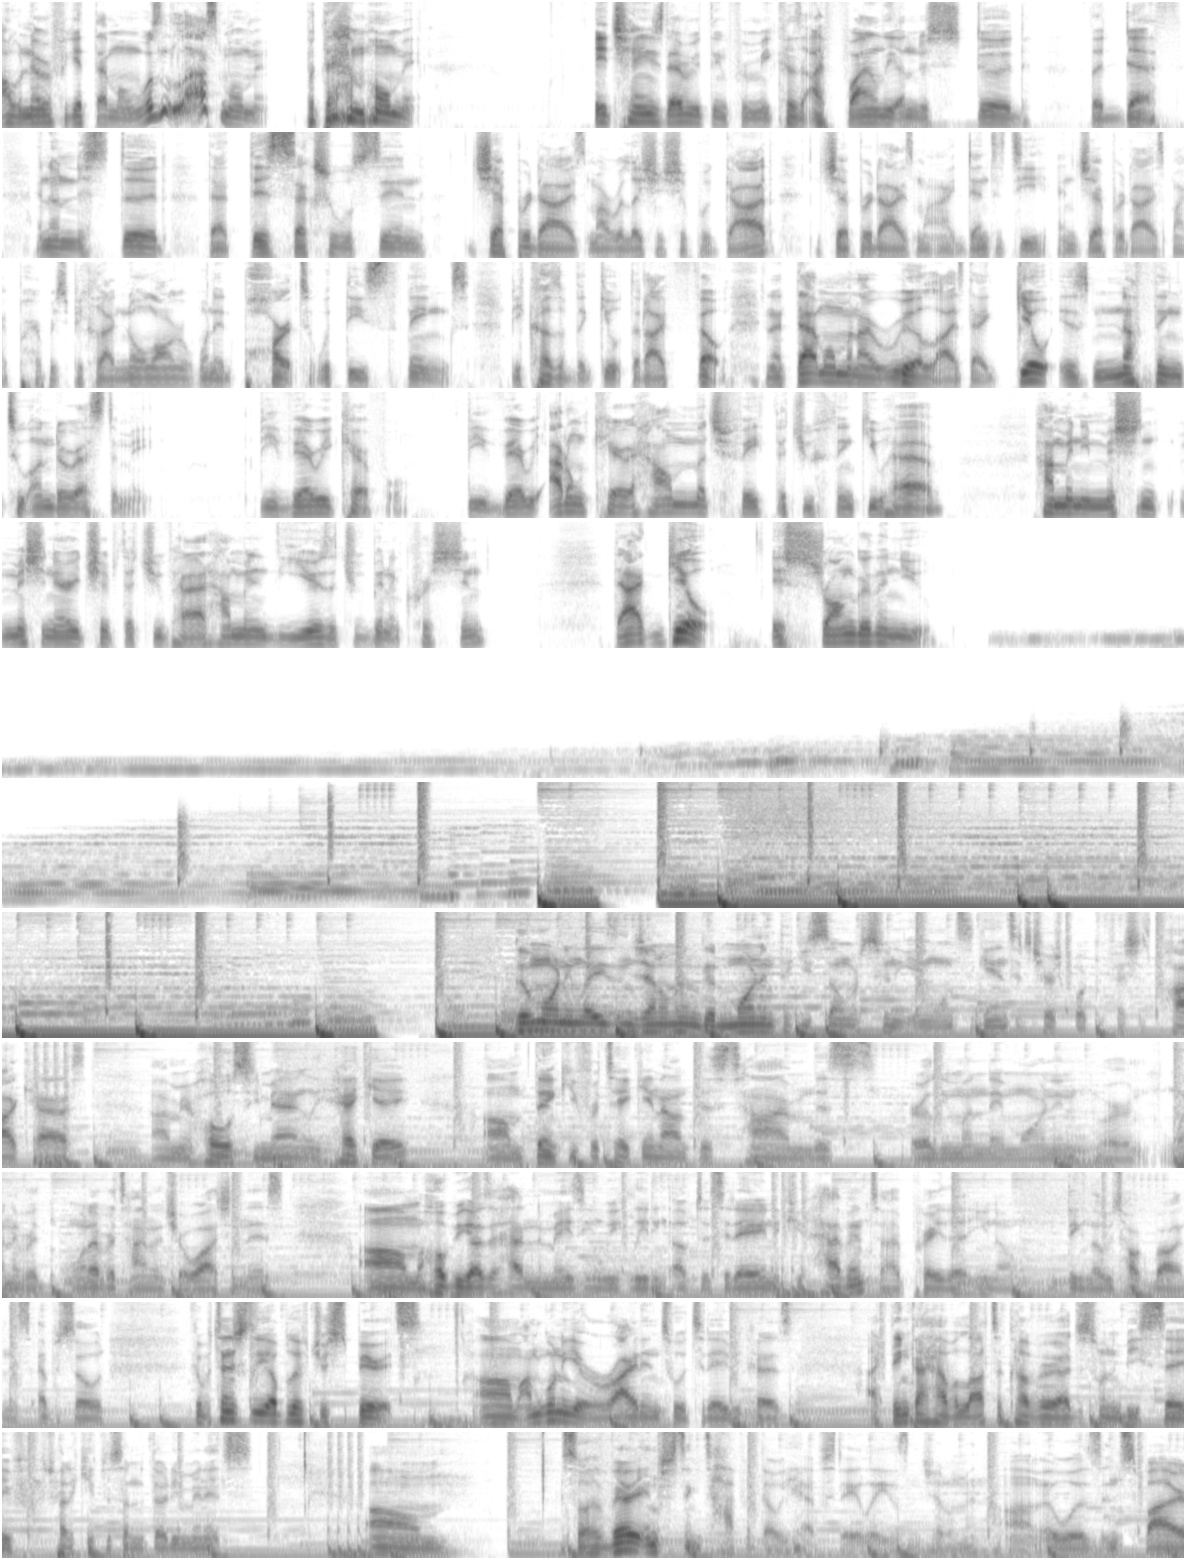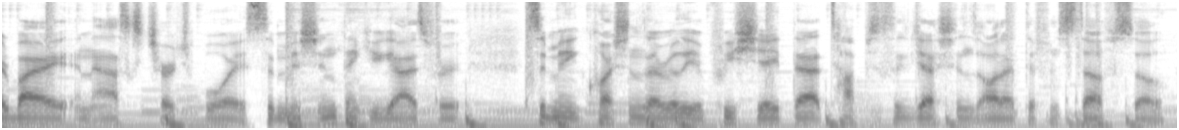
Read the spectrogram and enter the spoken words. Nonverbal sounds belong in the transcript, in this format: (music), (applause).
I will never forget that moment. It wasn't the last moment, but (laughs) that moment, it changed everything for me because I finally understood the death and understood that this sexual sin jeopardized my relationship with God, jeopardized my identity, and jeopardized my purpose because I no longer wanted part with these things because of the guilt that I felt. And at that moment, I realized that guilt is nothing to underestimate. Be very careful. Be very, I don't care how much faith that you think you have, how many mission missionary trips that you've had, how many years that you've been a Christian. That guilt is stronger than you Good morning, ladies and gentlemen. Good morning. Thank you so much for tuning in once again to the Church Boy Confessions podcast. I'm your host, Emmanuel Heke. Um, thank you for taking out this time, this early Monday morning, or whenever, whatever time that you're watching this. Um, I hope you guys have had an amazing week leading up to today. And if you haven't, I pray that you know things that we talk about in this episode could potentially uplift your spirits. Um, I'm going to get right into it today because I think I have a lot to cover. I just want to be safe. Try to keep this under 30 minutes. Um, so a very interesting topic that we have today, ladies and gentlemen. Um, it was inspired by an Ask Church Boy submission. Thank you guys for submitting questions. I really appreciate that. Topic suggestions, all that different stuff. So,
